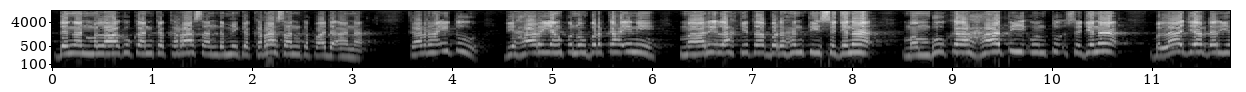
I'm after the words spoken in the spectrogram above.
dengan melakukan kekerasan demi kekerasan kepada anak. Karena itu, di hari yang penuh berkah ini, marilah kita berhenti sejenak, membuka hati untuk sejenak belajar dari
